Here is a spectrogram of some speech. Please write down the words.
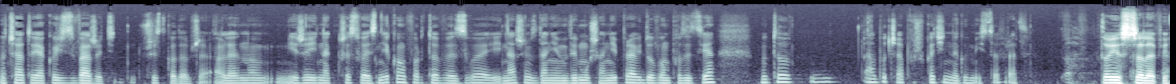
no, trzeba to jakoś zważyć, wszystko dobrze, ale no, jeżeli na krzesło jest niekomfortowe, złe i naszym zdaniem wymusza nieprawidłową pozycję, no to albo trzeba poszukać innego miejsca pracy. To jeszcze lepiej.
